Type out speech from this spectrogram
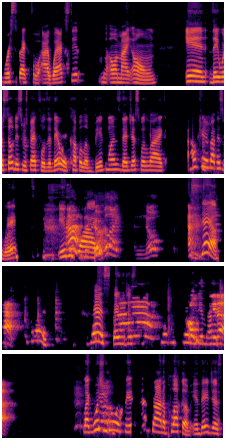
disrespectful. I waxed it on my own, and they were so disrespectful that there were a couple of big ones that just were like, I don't care about this wax. It was like, like, nope. yeah, yes, yes. They were just Post it up. Like, what you doing, sis? I'm trying to pluck them, and they just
